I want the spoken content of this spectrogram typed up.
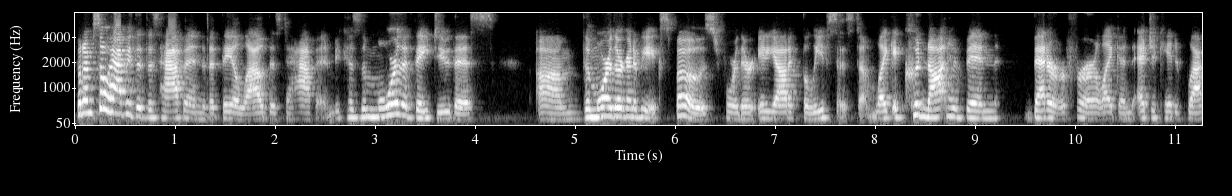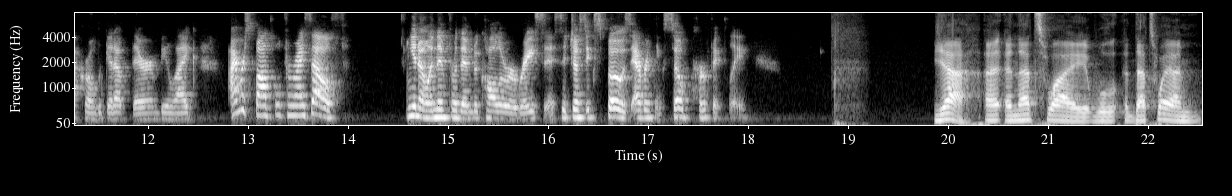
But I'm so happy that this happened, that they allowed this to happen, because the more that they do this, um, the more they're going to be exposed for their idiotic belief system. Like, it could not have been better for like an educated black girl to get up there and be like, I'm responsible for myself, you know, and then for them to call her a racist. It just exposed everything so perfectly. Yeah, and that's why. Well, that's why I'm.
